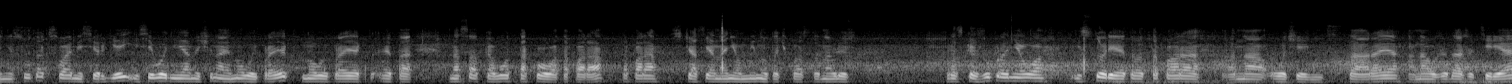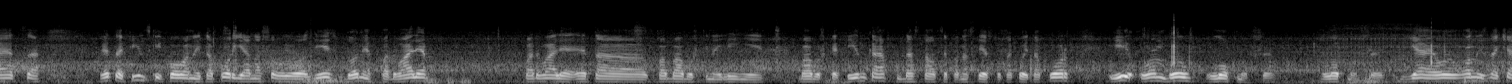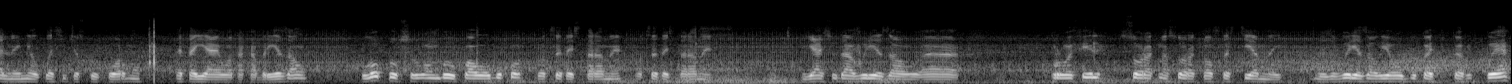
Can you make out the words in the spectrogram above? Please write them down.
времени суток, с вами Сергей, и сегодня я начинаю новый проект. Новый проект это насадка вот такого топора. топора. Сейчас я на нем минуточку остановлюсь, расскажу про него. История этого топора, она очень старая, она уже даже теряется. Это финский кованый топор, я нашел его здесь, в доме, в подвале. В подвале это по бабушкиной линии бабушка финка, достался по наследству такой топор, и он был лопнувший лопнувший. Я, он изначально имел классическую форму, это я его так обрезал. Лопнувший он был по обуху, вот с этой стороны, вот с этой стороны. Я сюда вырезал э, профиль 40 на 40 толстостенный, вырезал его буковкой П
